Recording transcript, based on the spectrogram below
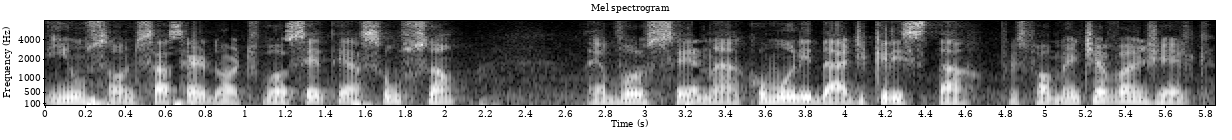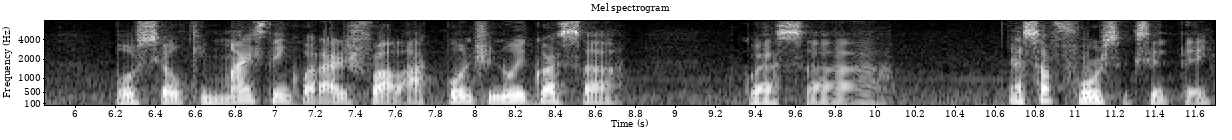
em unção de sacerdote. Você tem essa unção, né? você na comunidade cristã, principalmente evangélica, você é o que mais tem coragem de falar. Continue com essa, com essa, essa força que você tem,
